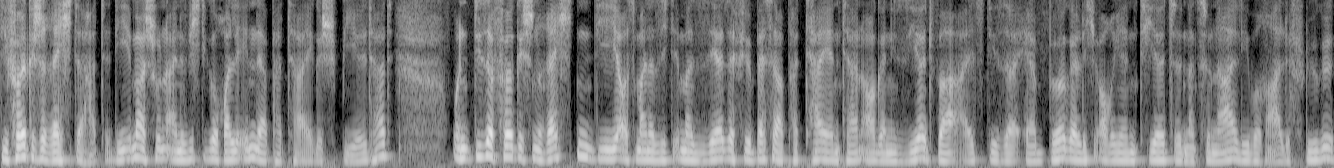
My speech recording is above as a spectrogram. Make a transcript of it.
die völkische Rechte hatte, die immer schon eine wichtige Rolle in der Partei gespielt hat. Und dieser völkischen Rechten, die aus meiner Sicht immer sehr, sehr viel besser parteiintern organisiert war als dieser eher bürgerlich orientierte nationalliberale Flügel,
